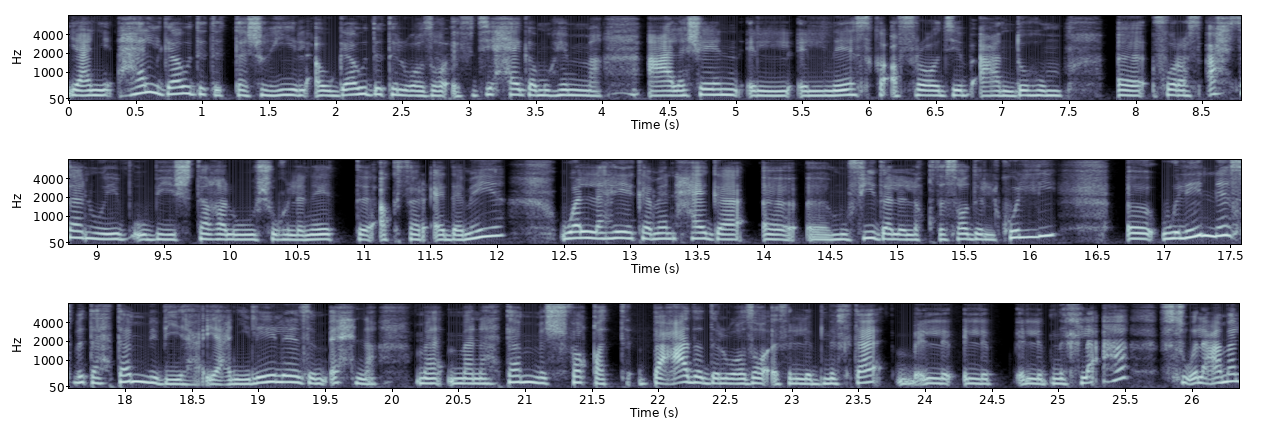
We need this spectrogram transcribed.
يعني هل جودة التشغيل أو جودة الوظائف دي حاجة مهمة علشان ال- الناس كأفراد يبقى عندهم آه، فرص أحسن ويبقوا بيشتغلوا شغلانات أكثر آدمية ولا هي كمان حاجة آه، مفيدة للاقتصاد الكلي وليه الناس بتهتم بيها؟ يعني ليه لازم إحنا ما, ما نهتمش فقط بعدد الوظائف اللي بنخت... اللي, اللي, اللي بنخلقها في سوق العمل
